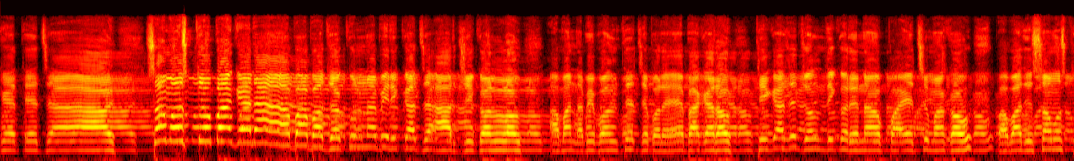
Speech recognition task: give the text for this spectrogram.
খেতে চাই সমস্ত বাগেরা বাবা যখন নবীর কাছে আরজি করল, আমার নবী বলতেছে, বলে বাগেরাও ঠিক আছে, জলদি করে নাও, পায়ে চুমা খাও। বাবাজি, সমস্ত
